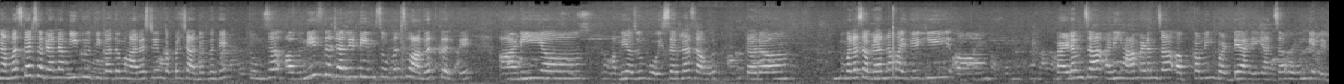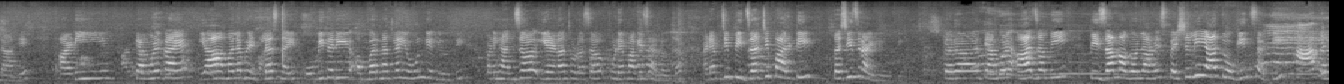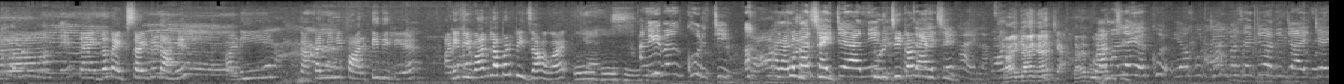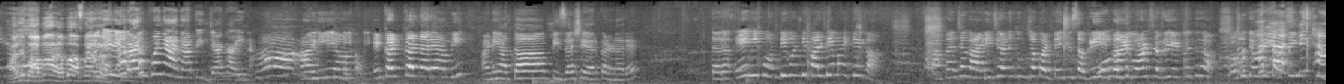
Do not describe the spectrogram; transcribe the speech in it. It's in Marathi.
नमस्कार सगळ्यांना मी कृतिका द महाराष्ट्रीयन कपल चॅनलमध्ये तुमचं अवनीत गजाली टीमसोबत स्वागत करते. आणि आम्ही अजून बोईसरलाच आहोत. तर तुम्हाला सगळ्यांना माहिती आहे की मॅडमचा आणि ह्या मॅडमचा अपकमिंग बड्डे आहे यांचा होऊन गेलेला आहे. आणि त्यामुळे काय या आम्हाला भेटल्याच नाहीत ओवी तरी अंबरनाथला येऊन गेली होती पण ह्यांचं येणं थोडंसं पुढे मागे झालं होतं. आणि आमची पिझ्झाची पार्टी तशीच राहिली होती. आज आम्ही पिझ्झा मागवला आहे स्पेशली या दोघींसाठी. तर त्या एकदम एक्सायटेड आहेत. आणि काकांनी ही पार्टी दिली आहे. आणि विवानला पण पिझ्झा हवाय. ओ हो हो आणि बघ खुर्ची. खुर्ची. बसायचे आणि खुर्ची का मिरची? खायला. काय काय काय? काय बोल? आम्हाला या खु- या खुर्चीवर बसायचे आणि जायचे अरे बाबा हे बा आपल्याला विवान पण आणा पिझ्झा काही ना. हा, आणि हे कट करणार आहे आम्ही आणि आता पिझ्झा शेअर करणार आहे. तर ए ही कोणती कोणती पार्टी माहितीये का? काकांच्या गाडीची आणि तुमच्या बर्थडेची सगळी Oh my एकत्र. God, सगळे एकत्र. बघू तेवढे असली खा.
